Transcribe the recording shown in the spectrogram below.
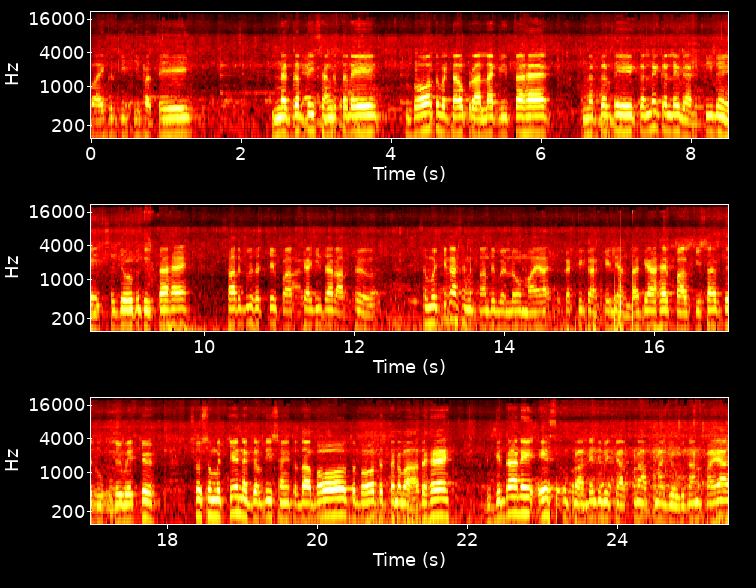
ਵਾਹਿਗੁਰੂ ਜੀ ਕੀ ਫਤਿਹ। ਨਗਰ ਦੀ ਸੰਗਤ ਨੇ ਬਹੁਤ ਵੱਡਾ ਉਪਰਾਲਾ ਕੀਤਾ ਹੈ। ਨਗਰ ਦੇ ਇਕੱਲੇ ਇਕੱਲੇ ਵਿਅਕਤੀ ਨੇ ਸਹਿਯੋਗ ਦਿੱਤਾ ਹੈ। ਸਤਿਗੁਰੂ ਸੱਚੇ ਪਾਤਸ਼ਾਹ ਜੀ ਦਾ ਰੱਥ ਸਮੁੱਚੀਆਂ ਸੰਗਤਾਂ ਦੇ ਵੱਲੋਂ ਮਾਇਆ ਇਕੱਠੀ ਕਰਕੇ ਲਿਆਂਦਾ ਗਿਆ ਹੈ। ਪਾਲਕੀ ਸਾਹਿਬ ਦੇ ਰੂਪ ਦੇ ਵਿੱਚ ਸੋ ਸਮੁੱਚੇ ਨਗਰ ਦੀ ਸੰਗਤ ਦਾ ਬਹੁਤ ਬਹੁਤ ਧੰਨਵਾਦ ਹੈ। ਜਿਨ੍ਹਾਂ ਨੇ ਇਸ ਉਪਰਾਲੇ ਦੇ ਵਿੱਚ ਆਪਣਾ ਆਪਣਾ ਯੋਗਦਾਨ ਪਾਇਆ।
